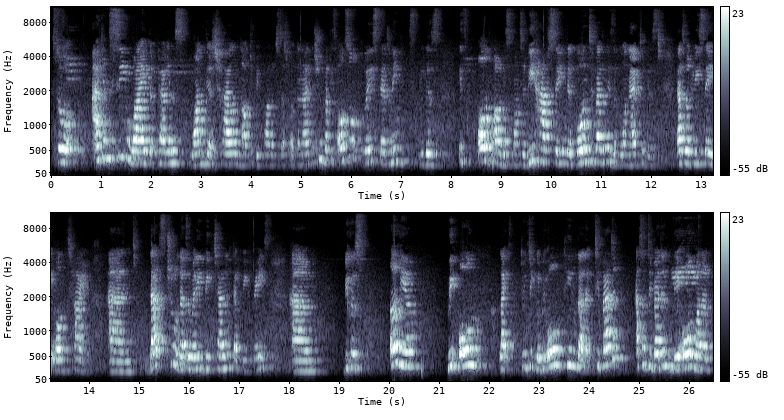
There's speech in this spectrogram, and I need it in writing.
So I can see why the parents want their child not to be part of such organization, but it's also very saddening because it's all of our responsibility. We have saying that born Tibetan is a born activist. That's what we say all the time, and that's true. That's a very big challenge that we face, um, because earlier we all like to think we all think that like, Tibetan as a Tibetan they all want to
